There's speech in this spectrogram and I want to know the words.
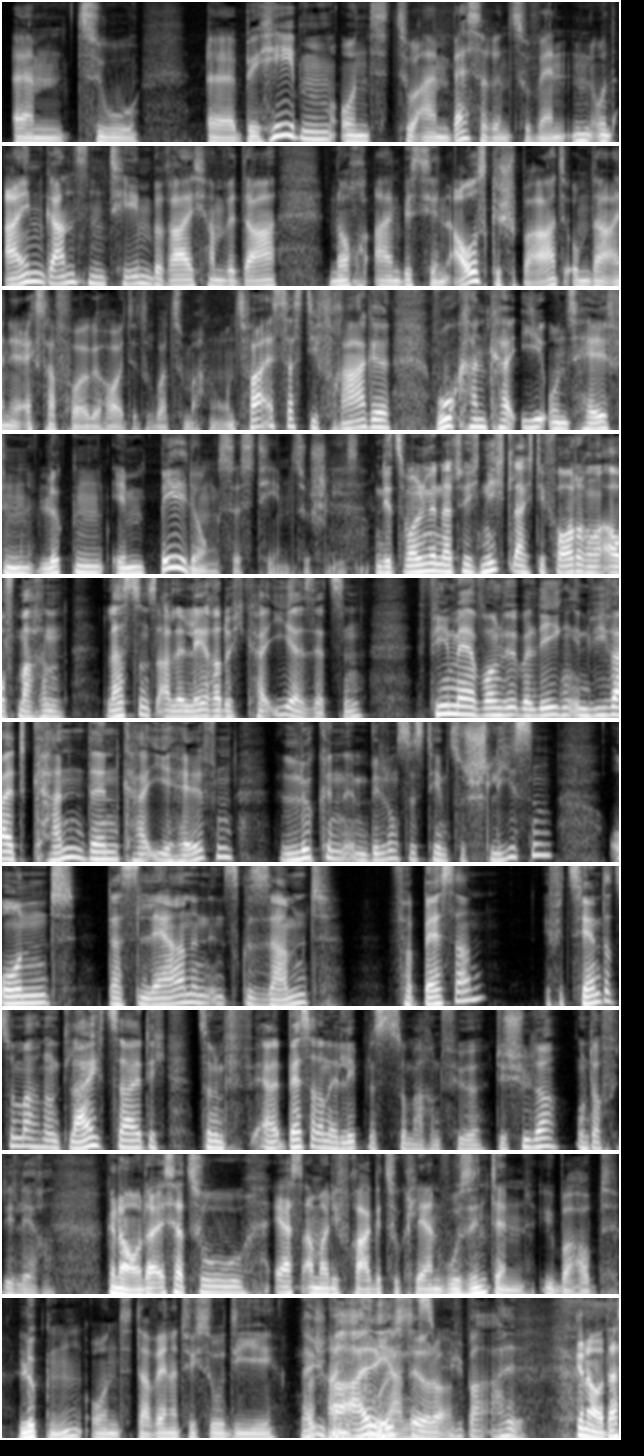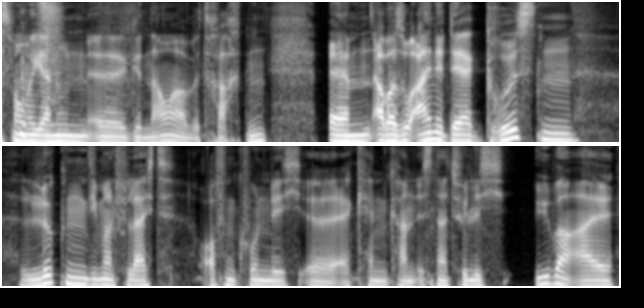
ähm, zu äh, beheben und zu einem besseren zu wenden. Und einen ganzen Themenbereich haben wir da noch ein bisschen ausgespart, um da eine extra Folge heute drüber zu machen. Und zwar ist das die Frage, wo kann KI uns helfen, Lücken im Bildungssystem zu schließen? Und jetzt wollen wir natürlich nicht gleich die Forderung aufmachen, lasst uns alle Lehrer durch KI ersetzen. Vielmehr wollen wir überlegen, inwieweit kann denn KI helfen, Lücken im Bildungssystem zu schließen und das Lernen insgesamt verbessern, effizienter zu machen und gleichzeitig zu einem äh, besseren Erlebnis zu machen für die Schüler und auch für die Lehrer. Genau, da ist ja zuerst einmal die Frage zu klären, wo sind denn überhaupt Lücken? Und da wäre natürlich so die Na, überall, größte Janis, oder überall. Genau, das wollen wir ja nun äh, genauer betrachten. Ähm, aber so eine der größten Lücken, die man vielleicht offenkundig äh, erkennen kann, ist natürlich überall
